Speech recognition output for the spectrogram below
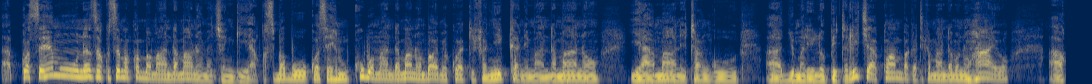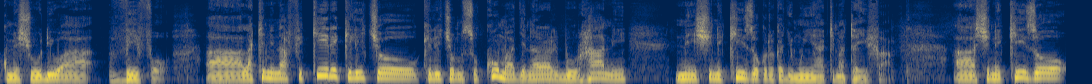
Kwa sehemu unaweza kusema kwamba maandamano yamechangia, kwa sababu kwa sehemu kubwa maandamano ambayo yamekuwa yakifanyika ni maandamano ya amani tangu uh, juma lililopita, licha ya kwamba katika maandamano hayo uh, kumeshuhudiwa vifo uh, lakini nafikiri kilicho kilichomsukuma Jenerali Burhani ni shinikizo kutoka jumuiya ya kimataifa. Uh, shinikizo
